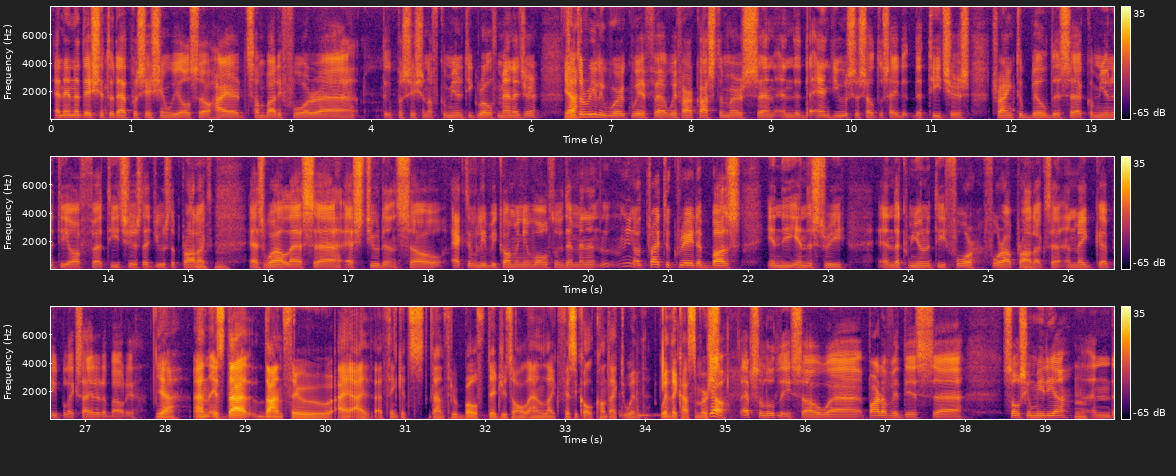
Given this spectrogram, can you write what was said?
And in addition to that position, we also hired somebody for uh, the position of community growth manager. Yeah. So to really work with uh, with our customers and and the, the end users, so to say, the, the teachers, trying to build this uh, community of uh, teachers that use the product Mhm. as well as uh, as students. So actively becoming involved with them and you know try to create a buzz in the industry and the community for for our products uh, and make uh, people excited about it. Yeah, and is that done through? I, I I think it's done through both digital and like physical contact with with the customers. Yeah, absolutely. So uh, part of it is uh, social media Mm. and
